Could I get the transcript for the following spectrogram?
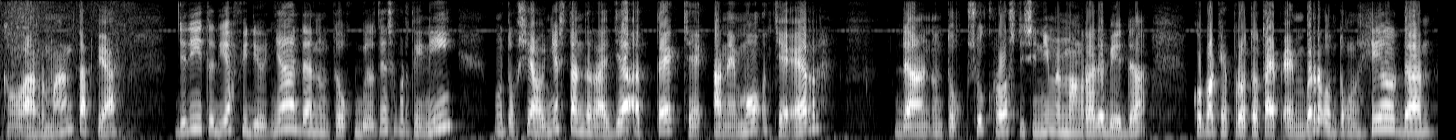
kelar mantap ya. Jadi itu dia videonya dan untuk buildnya seperti ini. Untuk Xiaonya standar aja attack C Anemo CR dan untuk Sucrose di sini memang rada beda. Gue pakai prototype Ember untuk heal dan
